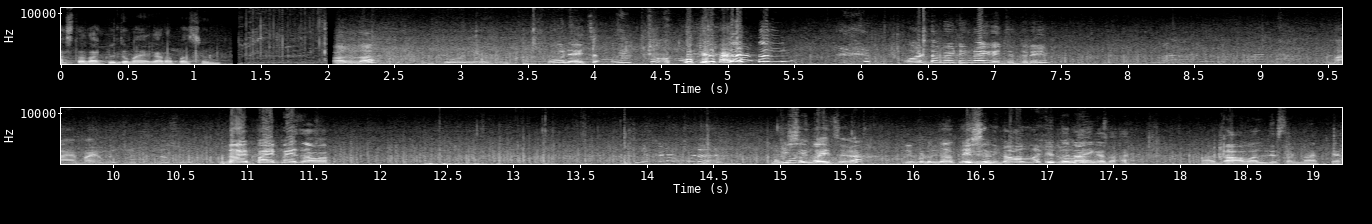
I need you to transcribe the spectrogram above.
रस्ता दाखवतो माझ्या घरापासून. ऑटोमॅटिक नाही घ्यायची तरी? नाही पाय पाय जावा. कुठून जायचं? इकडून जाते नाही का? हा, गावाला दिसत ना त्या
